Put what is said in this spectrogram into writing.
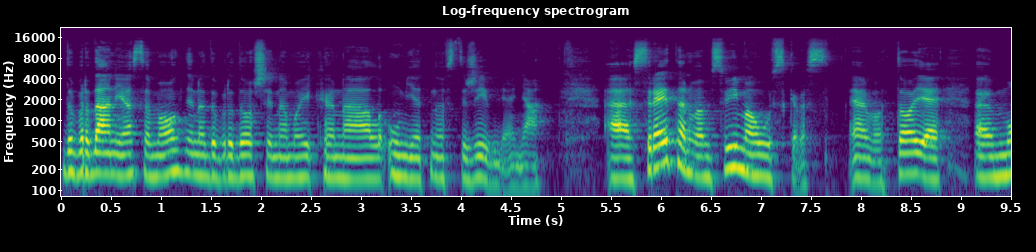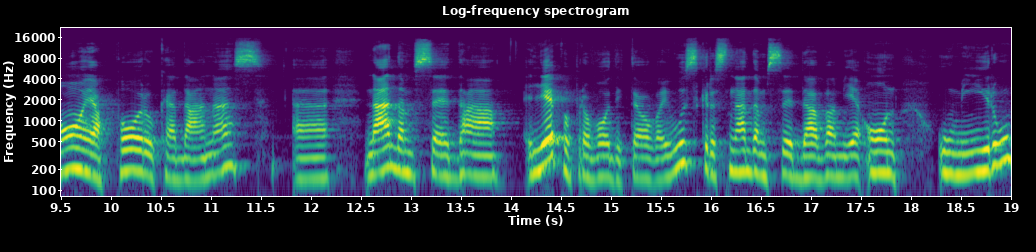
Dobar dan, ja sam Ognjena, dobrodošli na moj kanal Umjetnost življenja. E, sretan vam svima uskrs. Evo, to je e, moja poruka danas. E, nadam se da lijepo provodite ovaj uskrs, nadam se da vam je on u miru,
